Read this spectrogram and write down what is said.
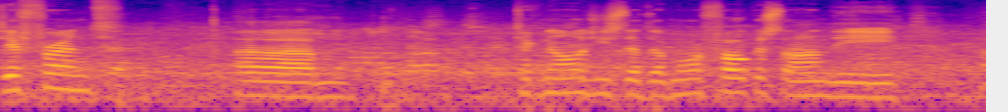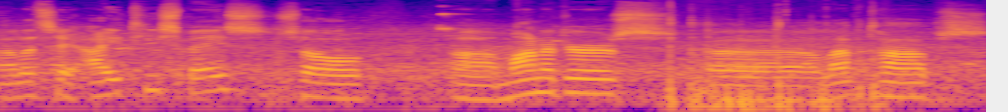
different um, technologies that are more focused on the, uh, let's say, IT space. So uh, monitors, uh, laptops,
